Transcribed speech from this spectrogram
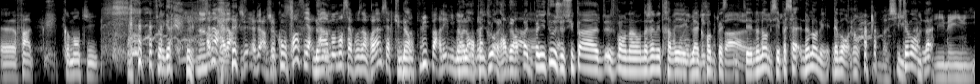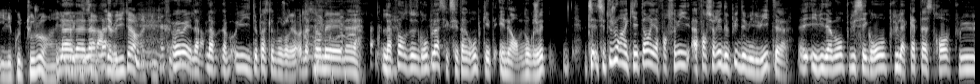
Euh, Enfin, comment tu Je regarde- Non, ah non, non, alors, je, alors, je comprends, c'est-à-dire Non, qu'à un non. moment ça pose un problème, c'est-à-dire que tu ne Non. peux plus parler Non, librement. alors, de pas du tout. BlackRock, Alors, alors, pas, pas du tout. Je suis pas. on n'a jamais travaillé À avec BlackRock parce qu'il était. euh, Non, non, mais c'est pas ça. Non, non, mais d'abord, non. bah, si, Justement, il, écoute, là- il, mais il- il écoute toujours. hein. La- la- C'est la- un la- fidèle auditeur. Oui, oui, la, la- la- il te passe le bonjour. La- Non, mais la, la force de ce groupe-là, c'est que c'est un groupe qui est énorme. Donc, je vais. C'est toujours inquiétant et a fortiori, depuis 2008. euh, Évidemment, plus c'est gros, plus la catastrophe, plus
